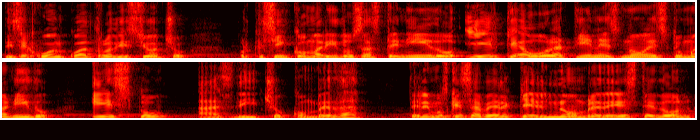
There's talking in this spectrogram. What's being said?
Dice Juan 4:18, porque cinco maridos has tenido y el que ahora tienes no es tu marido. Esto has dicho con verdad. Tenemos que saber que el nombre de este don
